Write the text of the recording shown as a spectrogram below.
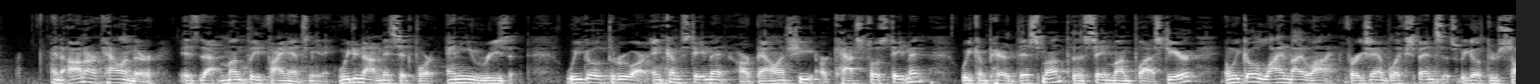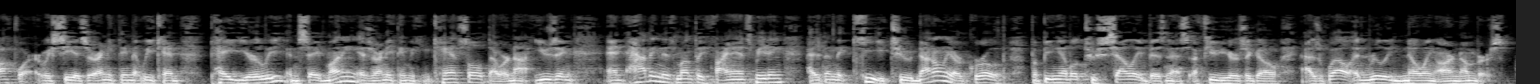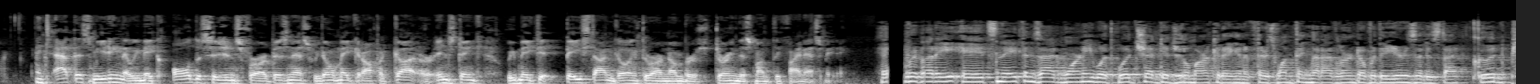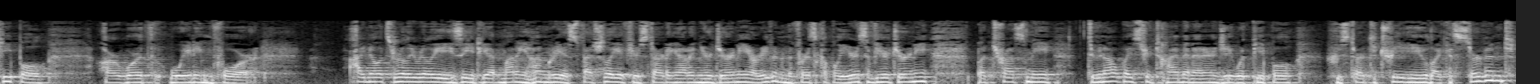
And on our calendar is that monthly finance meeting. We do not miss it for any reason. We go through our income statement, our balance sheet, our cash flow statement. We compare this month to the same month last year and we go line by line. For example, expenses. We go through software. We see is there anything that we can pay yearly and save money? Is there anything we can cancel that we're not using? And having this monthly finance meeting has been the key to not only our growth, but being able to sell a business a few years ago as well and really knowing our numbers. It's at this meeting that we make all decisions for our business. We don't make it off a of gut or instinct. We make it based on going through our numbers during this monthly finance meeting. Hey everybody, it's Nathan Zadwarny with Woodshed Digital Marketing. And if there's one thing that I've learned over the years, it is that good people are worth waiting for. I know it's really, really easy to get money hungry, especially if you're starting out in your journey or even in the first couple of years of your journey. But trust me, do not waste your time and energy with people who start to treat you like a servant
